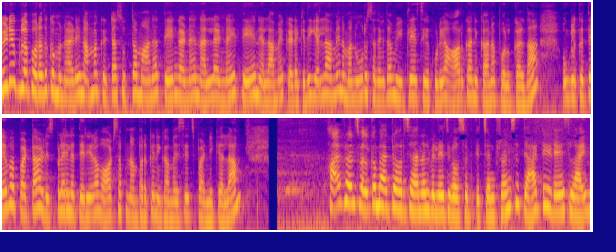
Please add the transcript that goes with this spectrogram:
வீடியோக்குள்ளே போகிறதுக்கு முன்னாடி நம்மக்கிட்ட சுத்தமான தேங்காய் நல்லெண்ணெய் தேன் எல்லாமே கிடைக்குது. எல்லாமே நம்ம நூறு சதவீதம் வீட்டிலே செய்யக்கூடிய ஆர்கானிக்கான பொருட்கள் தான் உங்களுக்கு தேவைப்பட்டால் டிஸ்பிளேயில் தெரியிற வாட்ஸ்அப் நம்பருக்கு நீங்கள் மெசேஜ் பண்ணிக்கலாம். Hi friends welcome back to our channel village கவுசப் kitchen friends thirty days live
